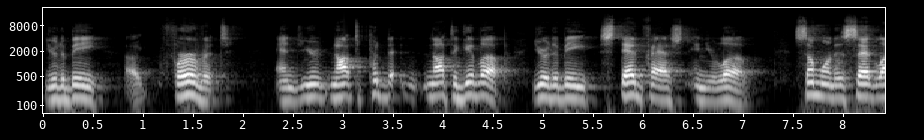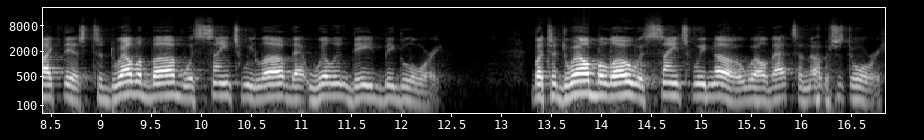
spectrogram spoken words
You're to be uh, fervent and you're not to put not to give up. You're to be steadfast in your love. Someone has said like this To dwell above with saints we love, that will indeed be glory. But to dwell below with saints we know, well, that's another story.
